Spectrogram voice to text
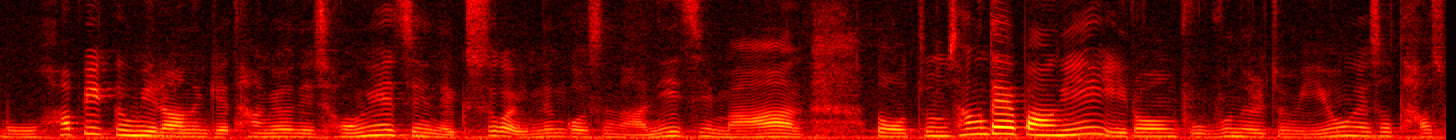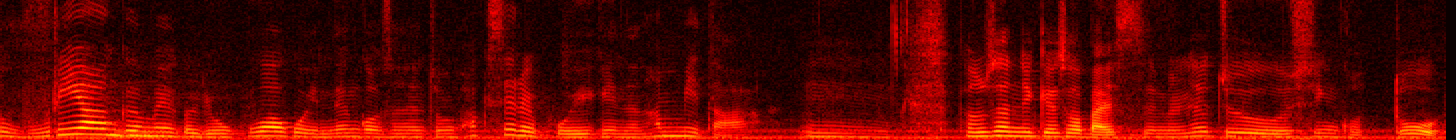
뭐 합의금이라는 게 당연히 정해진 액수가 있는 것은 아니지만 어, 좀 상대방이 이런 부분을 좀 이용해서 다소 무리한 금액을 요구하고 있는 것은 좀 확실해 보이기는 합니다. 음, 변호사님께서 말씀을 해주신 것도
